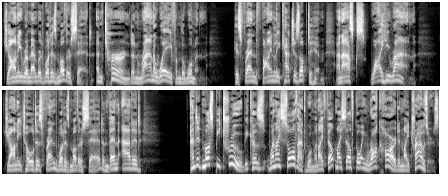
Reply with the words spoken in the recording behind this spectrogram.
Johnny remembered what his mother said and turned and ran away from the woman. His friend finally catches up to him and asks why he ran. Johnny told his friend what his mother said and then added, And it must be true because when I saw that woman, I felt myself going rock hard in my trousers.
